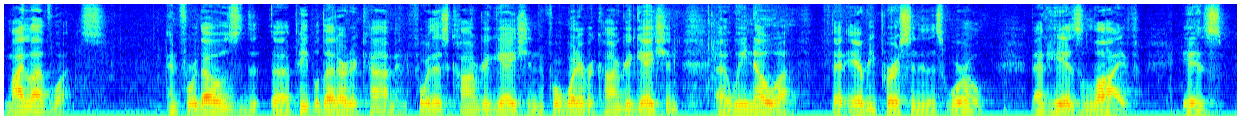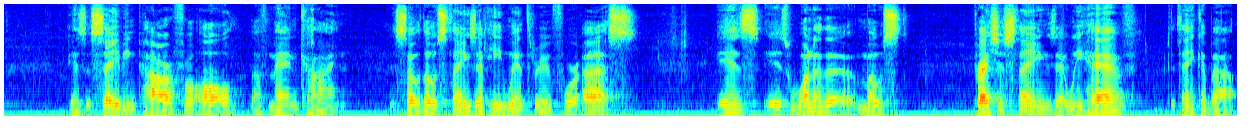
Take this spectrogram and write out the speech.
my loved ones and for those uh, people that are to come and for this congregation, for whatever congregation uh, we know of, that every person in this world, that his life is, is a saving power for all of mankind. And so those things that he went through for us is, is one of the most precious things that we have to think about.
